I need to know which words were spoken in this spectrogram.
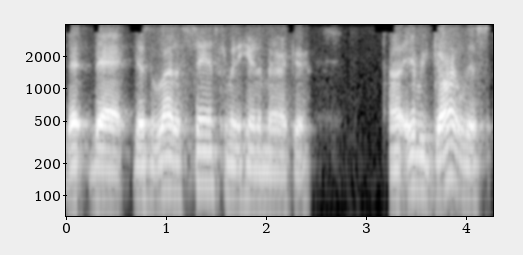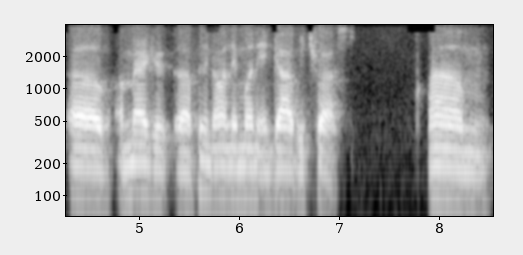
That, that there's a lot of sins committed here in America, uh, regardless of America uh, putting on their money in God we trust. Um,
